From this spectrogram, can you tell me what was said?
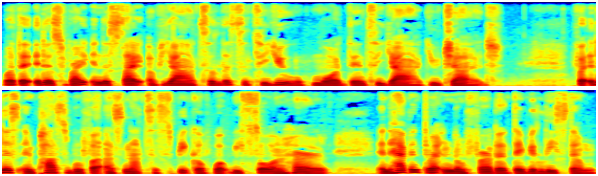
whether it is right in the sight of Yah to listen to you more than to Yah you judge. For it is impossible for us not to speak of what we saw and heard. And having threatened them further, they released them,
